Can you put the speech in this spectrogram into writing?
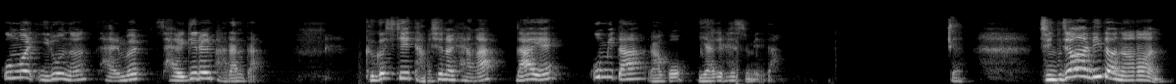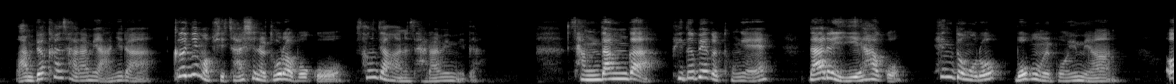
꿈을 이루는 삶을 살기를 바란다. 그것이 당신을 향한 나의 꿈이다. 라고 이야기를 했습니다. 예. 진정한 리더는 완벽한 사람이 아니라 끊임없이 자신을 돌아보고 성장하는 사람입니다. 상담과 피드백을 통해 나를 이해하고 행동으로 모범을 보이면 어,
